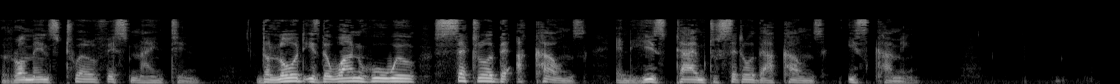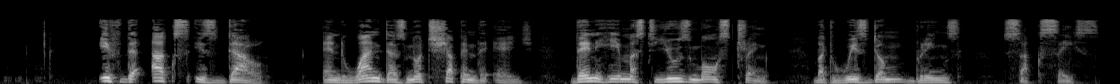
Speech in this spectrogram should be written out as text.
Romans 12 verse 19. The Lord is the one who will settle the accounts and his time to settle the accounts is coming. If the axe is dull and one does not sharpen the edge, then he must use more strength, but wisdom brings success.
